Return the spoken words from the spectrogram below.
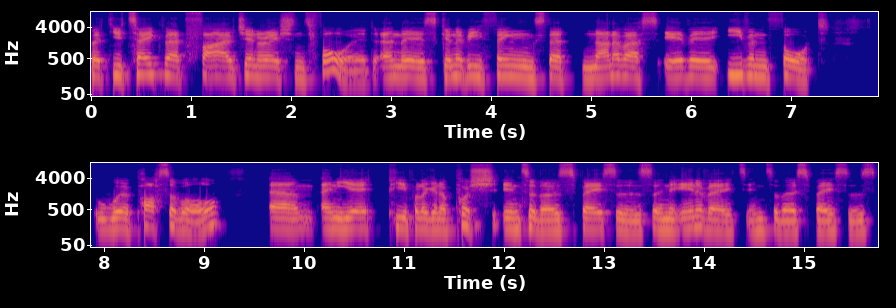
But you take that five generations forward, and there's going to be things that none of us ever even thought were possible um, and yet people are going to push into those spaces and innovate into those spaces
